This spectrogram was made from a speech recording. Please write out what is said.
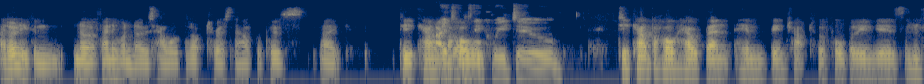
I don't even know if anyone knows how old the Doctor is now because like, do you count I the don't whole? think we do. Do you count the whole hell bent him being trapped for four billion years in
